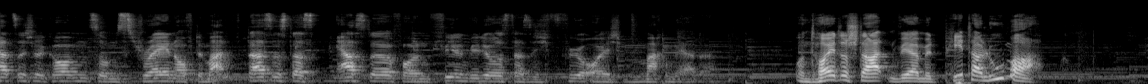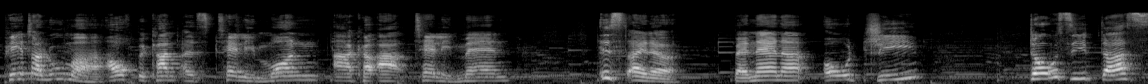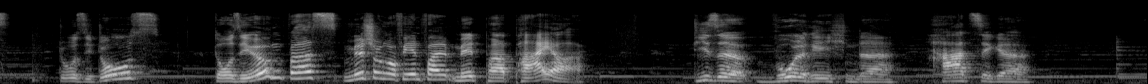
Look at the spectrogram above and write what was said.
herzlich willkommen zum Strain of the Month. Das ist das erste von vielen Videos, das ich für euch machen werde. Und heute starten wir mit Peter Luma. Peter Luma, auch bekannt als Telly Mon, aka Telly Man, ist eine Banana OG. Dosi das, Dosi Dos, Dosi irgendwas. Mischung auf jeden Fall mit Papaya. Diese wohlriechende, harzige,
